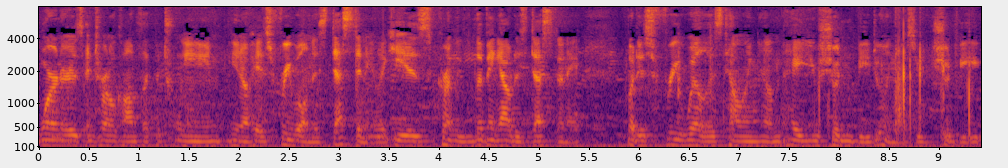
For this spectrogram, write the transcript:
Werner's internal conflict between, you know, his free will and his destiny. Like he is currently living out his destiny, but his free will is telling him, "Hey, you shouldn't be doing this. You should be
